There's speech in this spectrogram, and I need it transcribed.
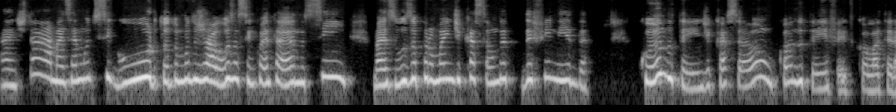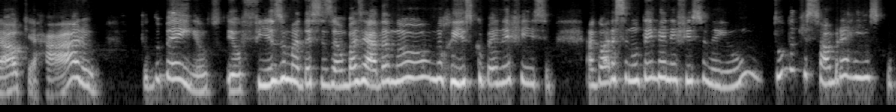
A gente, ah, mas é muito seguro, todo mundo já usa há 50 anos. Sim, mas usa por uma indicação de, definida. Quando tem indicação, quando tem efeito colateral, que é raro, tudo bem, eu, eu fiz uma decisão baseada no, no risco-benefício. Agora, se não tem benefício nenhum, tudo que sobra é risco.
